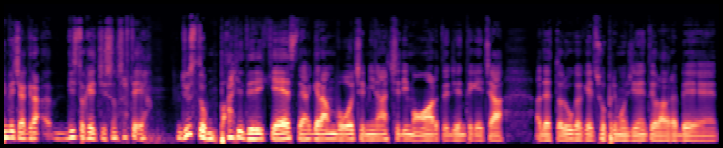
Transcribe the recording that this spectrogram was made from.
invece, gra- visto che ci sono state giusto un paio di richieste a gran voce, minacce di morte, gente che ci ha, ha detto a Luca che il suo primogenito l'avrebbe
